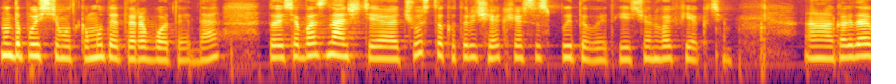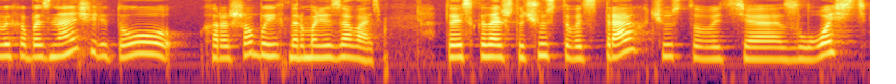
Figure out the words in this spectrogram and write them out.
Ну, допустим, вот кому-то это работает, да. То есть обозначьте чувства, которые человек сейчас испытывает, если он в эффекте. А, когда вы их обозначили, то хорошо бы их нормализовать. То есть сказать, что чувствовать страх, чувствовать э, злость,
